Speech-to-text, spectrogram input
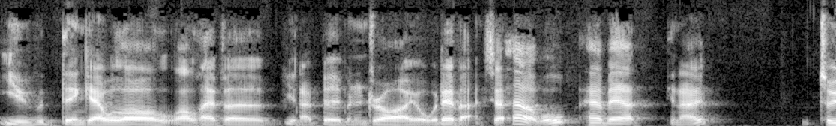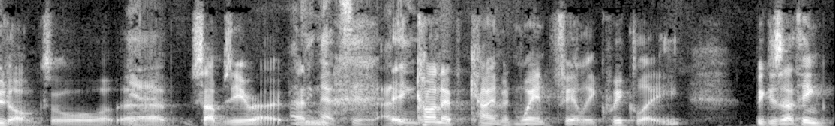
you would then go, well, I'll, I'll have a, you know, bourbon and dry or whatever. So, oh, well, how about, you know, two dogs or uh. Sub Zero? And that's it. I it kind of came and went fairly quickly because I think,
